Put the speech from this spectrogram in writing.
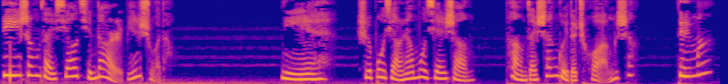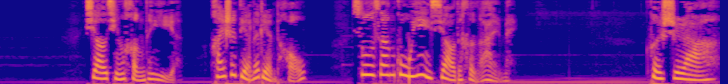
低声在萧琴的耳边说道：“你是不想让穆先生躺在山鬼的床上，对吗？”萧晴横他一眼，还是点了点头。苏三故意笑得很暧昧。可是啊，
